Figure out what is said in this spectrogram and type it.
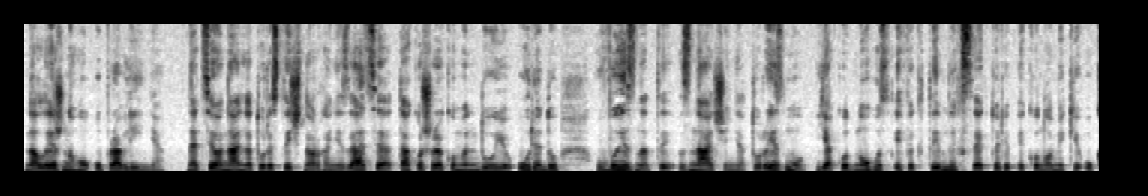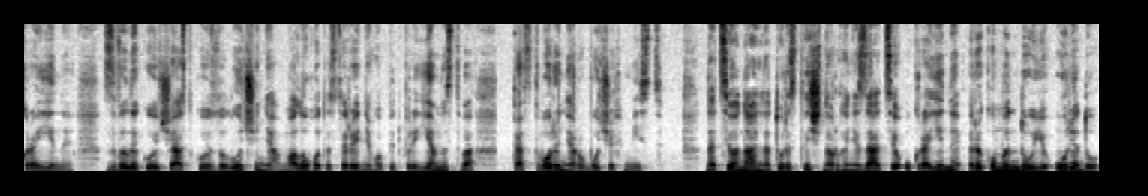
належного управління. Національна туристична організація також рекомендує уряду визнати значення туризму як одного з ефективних секторів економіки України з великою часткою залучення малого та середнього підприємництва та створення робочих місць. Національна туристична організація України рекомендує уряду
